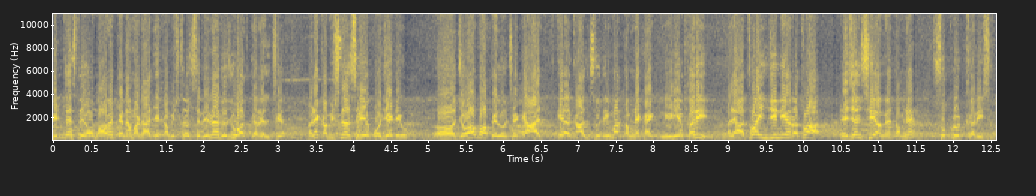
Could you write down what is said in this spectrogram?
ફિટનેસ દેવામાં આવે, તેના માટે આજે કમિશનરશ્રીને રજૂઆત કરેલ છે. અને કમિશનરશ્રીએ પોઝિટિવ જવાબ આપેલો છે કે આજ કે કાલ સુધીમાં તમને કંઈક નિર્ણય કરી અને અથવા એન્જિનિયર અથવા એજન્સી અમે તમને સુપ્રુત કરીશું.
